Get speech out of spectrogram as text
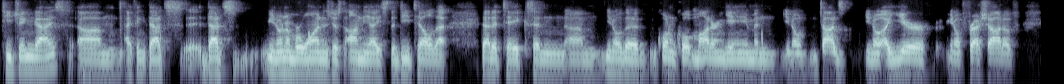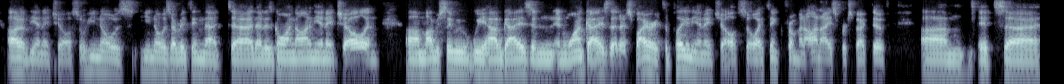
teaching guys. Um, I think that's that's you know number one is just on the ice the detail that that it takes. And um, you know the quote unquote modern game and you know Todd's you know a year you know fresh out of out of the NHL so he knows he knows everything that uh, that is going on in the NHL and um, obviously we, we have guys and, and want guys that aspire to play in the NHL so I think from an on ice perspective um, it's uh,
